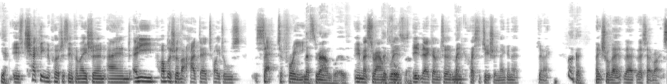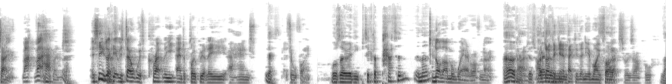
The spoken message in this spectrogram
Yeah. is checking the purchase information and any publisher that had their titles set to free Messed around with. it messed around with, it, they're going to make restitution. They're going to, you know, Okay. make sure they're, they're, they're set right. So that, that happened. It seems like Yeah. it was dealt with correctly and appropriately and Yes. it's all fine. Was there any particular pattern emerged? Not that I'm aware of, no. Oh, okay. No. Just I don't think it affected any of my products, for example, No.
